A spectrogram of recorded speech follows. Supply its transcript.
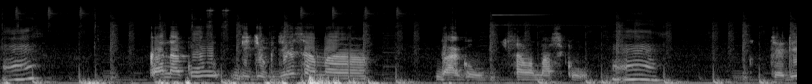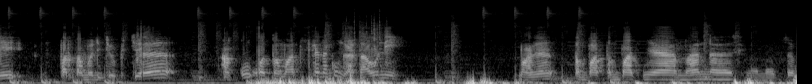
Hah? kan aku di Jogja sama mbakku sama masku. Heeh. jadi pertama di Jogja aku otomatis kan aku nggak tahu nih. Makanya tempat-tempatnya mana segala macam.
